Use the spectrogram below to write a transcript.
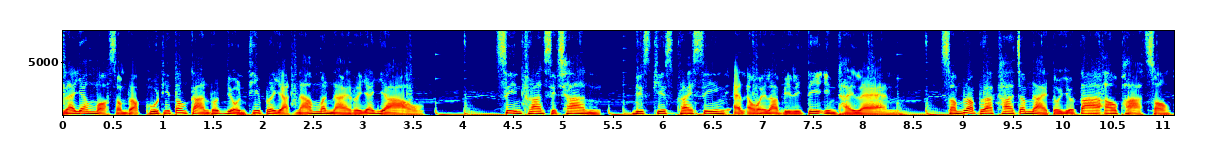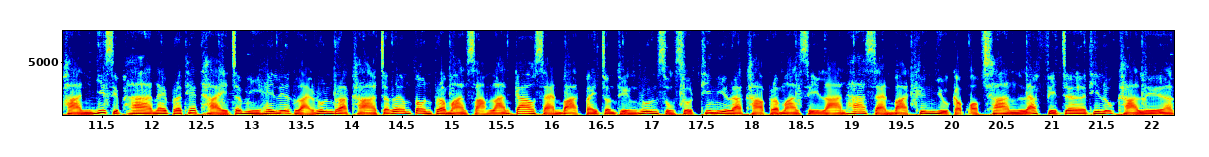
และยังเหมาะสำหรับผู้ที่ต้องการรถยนต์ที่ประหยัดน้ำมันในระยะยาว Scene Transition Discrete Pricing and Availability in Thailand สำหรับราคาจำหน่าย Toyota Alphard 2025 ในประเทศไทยจะมีให้เลือกหลายรุ่นราคาจะเริ่มต้นประมาณ3ล้าน9แสนบาทไปจนถึงรุ่นสูงสุดที่มีราคาประมาณ4ล้าน5แสนบาทขึ้นอยู่กับออปชันและฟีเจอร์ที่ลูกค้าเลือก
